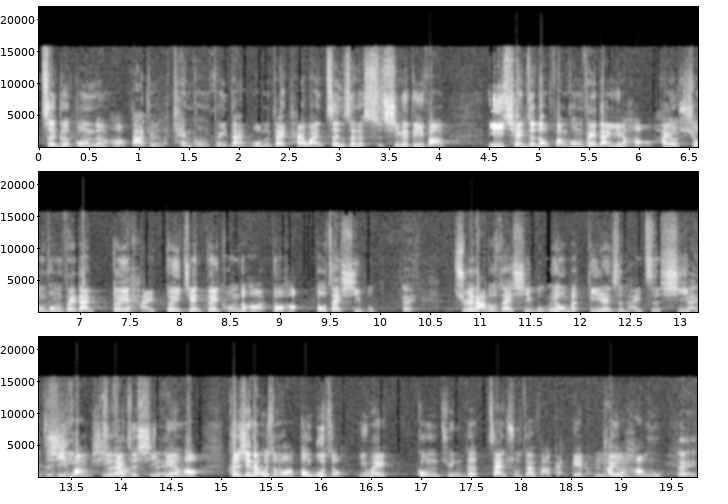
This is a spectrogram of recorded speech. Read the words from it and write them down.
这个功能哈，大家觉得天空飞弹，我们在台湾增设了十七个地方。以前这种防空飞弹也好，还有雄风飞弹对海对舰对空的哈都好，都在西部。对，绝大多数在西部，因为我们的敌人是来自西西方，是来自西边哈。可是现在为什么往东部走？因为共军的战术战法改变了，它有航母，对，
